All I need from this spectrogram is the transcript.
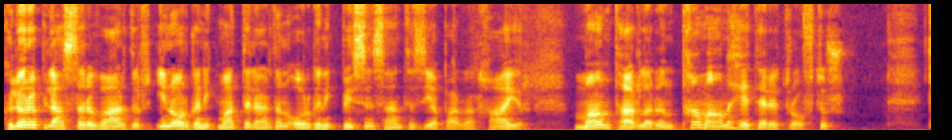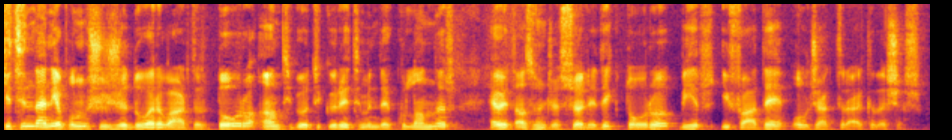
Kloroplastları vardır. İnorganik maddelerden organik besin sentezi yaparlar. Hayır. Mantarların tamamı heterotroftur. Kitinden yapılmış hücre duvarı vardır. Doğru antibiyotik üretiminde kullanılır. Evet az önce söyledik doğru bir ifade olacaktır arkadaşlar.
